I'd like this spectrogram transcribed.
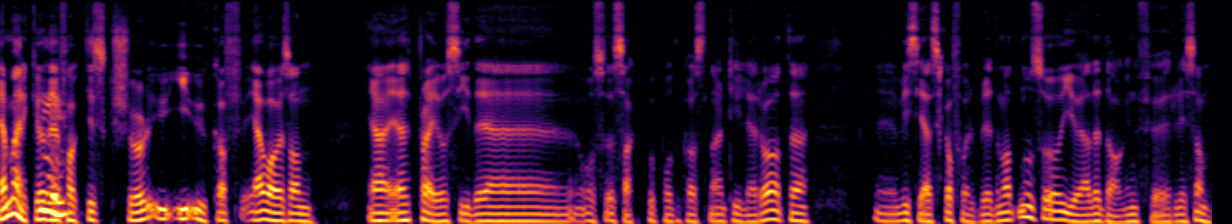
Jeg merker jo det faktisk sjøl i uka Jeg var jo sånn jeg, jeg pleier å si det, også sagt på podkasten her tidligere òg, at eh, hvis jeg skal forberede meg til noe, så gjør jeg det dagen før, liksom.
